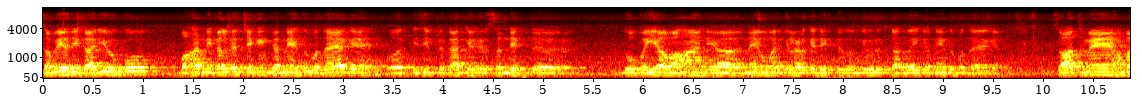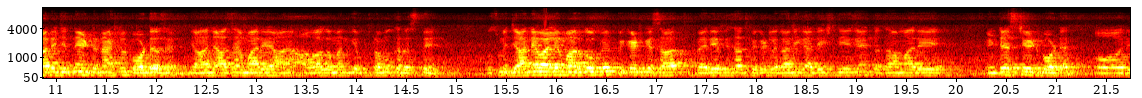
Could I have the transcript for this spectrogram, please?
सभी अधिकारियों को बाहर निकल कर चेकिंग करने हेतु बताया गया है और किसी प्रकार के अगर संदिग्ध दो पहिया वाहन या नए उम्र के लड़के देखते तो उनके विरुद्ध कार्रवाई करने हेतु बताया गया। साथ में हमारे जितने इंटरनेशनल बॉर्डर्स हैं, जहाँ जहाँ से हमारे आवागमन के प्रमुख रास्ते हैं, उसमें जाने वाले मार्गों पे पिकेट के साथ बैरियर के साथ पिकेट लगाने के आदेश दिए गए तथा हमारे इंटर स्टेट बॉर्डर और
